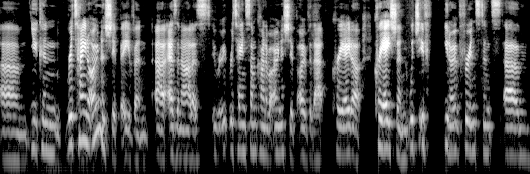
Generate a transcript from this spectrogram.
Um, you can retain ownership, even uh, as an artist, re- retain some kind of ownership over that creator creation. Which, if you know, for instance, um,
